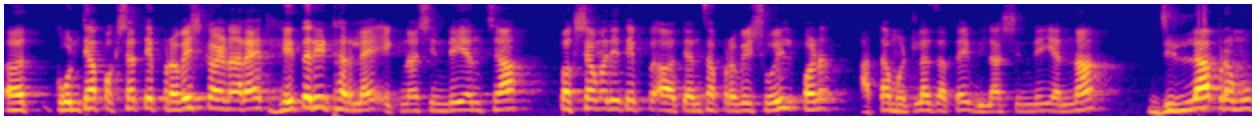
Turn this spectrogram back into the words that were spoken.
कोणत्या पक्षात ते प्रवेश करणार आहेत हे तरी ठरलंय. एकनाथ शिंदे यांच्या पक्षामध्ये ते त्यांचा प्रवेश होईल. पण आता म्हटलं जात आहे विलास शिंदे यांना जिल्हा प्रमुख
